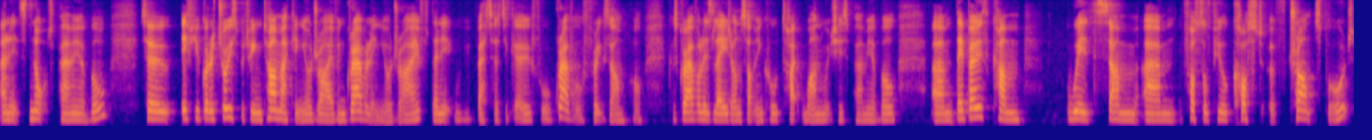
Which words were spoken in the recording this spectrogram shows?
and it's not permeable. So, if you've got a choice between tarmacking your drive and graveling your drive, then it would be better to go for gravel, for example, because gravel is laid on something called Type 1, which is permeable. Um, they both come with some um, fossil fuel cost of transport.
